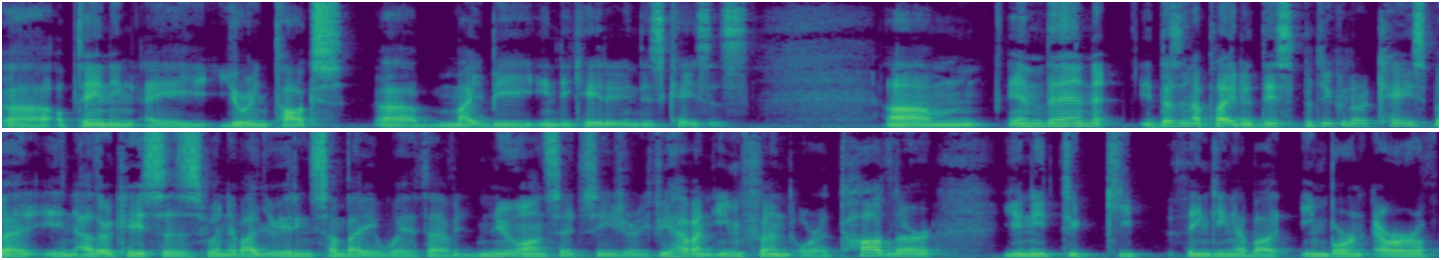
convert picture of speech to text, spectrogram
uh, obtaining a urine tox uh, might be indicated in these cases. Um, and then it doesn't apply to this particular case, but in other cases, when evaluating somebody with a new onset seizure, if you have an infant or a toddler, you need to keep thinking about inborn error of,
